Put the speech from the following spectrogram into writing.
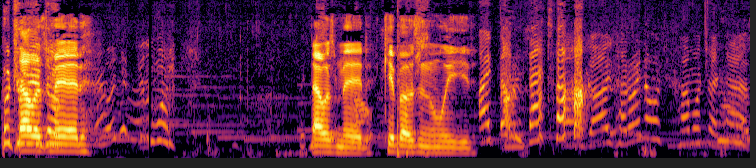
That was mid. That was mid. Kibbo's in the lead. I thought that's guys, how do I know how much I have?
